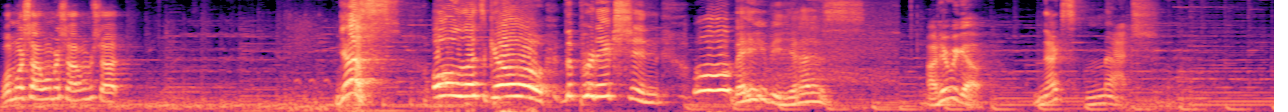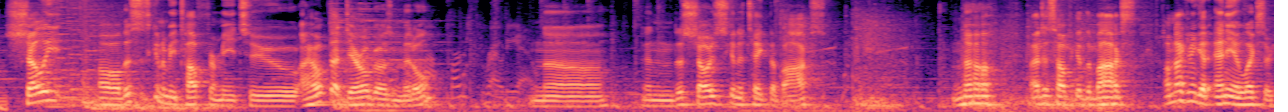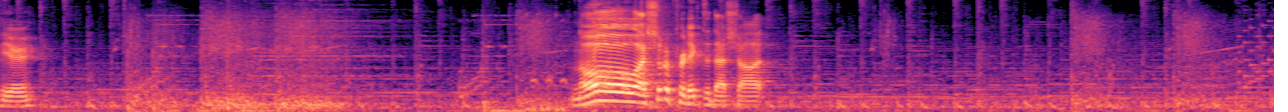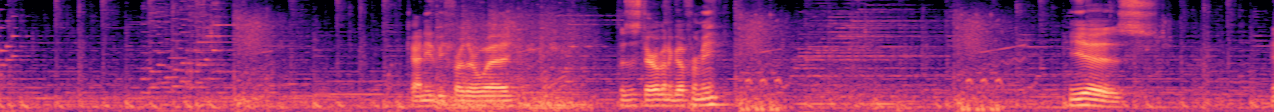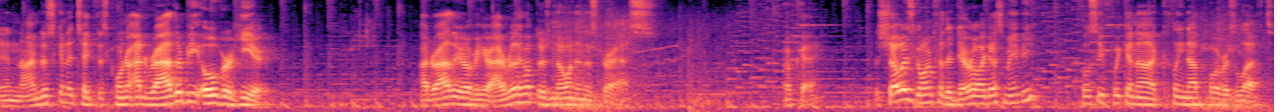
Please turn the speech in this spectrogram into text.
One more shot. One more shot. One more shot. Yes! Oh, let's go! The prediction! Oh, baby, yes. All right, here we go. Next match. Shelly. Oh, this is going to be tough for me to... I hope that Darryl goes middle. No. And this Shelly's just going to take the box. No. I just helped get the box. I'm not going to get any elixir here. No, I should have predicted that shot. Okay, I need to be further away. Is this Darryl gonna go for me? He is. And I'm just gonna take this corner. I'd rather be over here. I'd rather be over here. I really hope there's no one in this grass. Okay. The show is going for the Darryl, I guess, maybe? We'll see if we can uh, clean up whoever's left.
